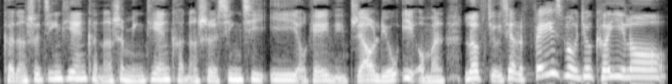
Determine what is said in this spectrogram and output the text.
可能是今天，可能是明天，可能是星期一，OK，你只要留意我们 Love 九七二的 Facebook 就可以喽。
